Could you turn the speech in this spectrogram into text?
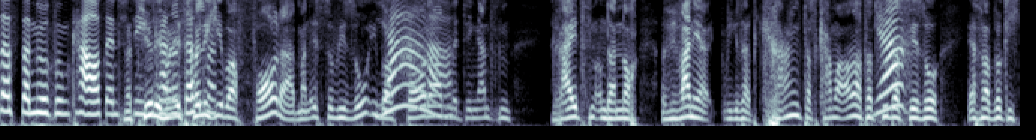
dass da nur so ein Chaos entstehen natürlich, kann. man und ist völlig man, überfordert. Man ist sowieso überfordert Ja. mit den ganzen Reizen und dann noch, also wir waren ja, wie gesagt, krank, das kam auch noch dazu, Ja. dass wir so erstmal wirklich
